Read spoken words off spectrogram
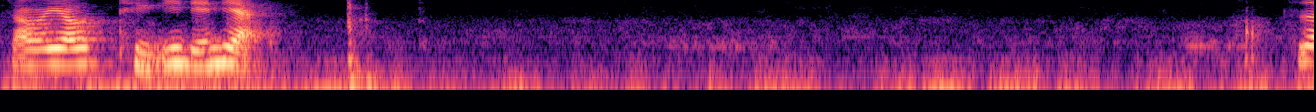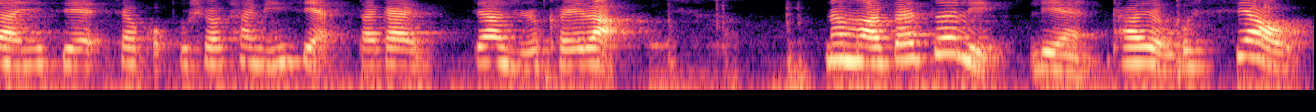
稍微要挺一点点。自然一些，效果不需要太明显，大概这样子就可以了。那么在这里，脸它有个笑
